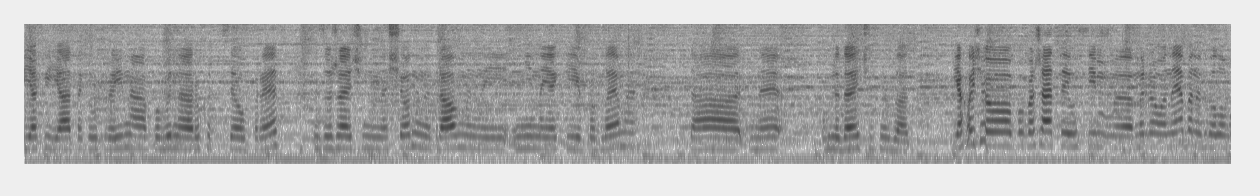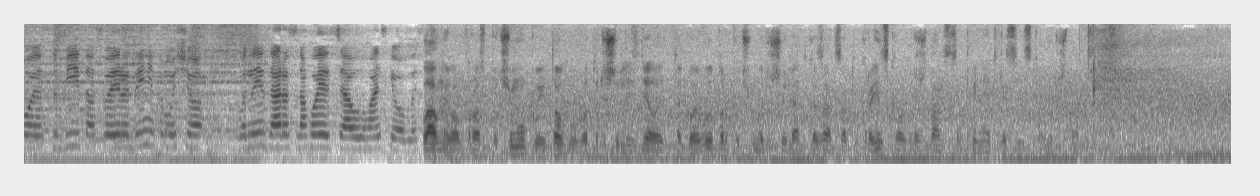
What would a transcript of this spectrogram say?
як і я, так і Україна повинна рухатися вперед, незважаючи ні на що, ні на травми, ні, на які проблеми та не оглядаючись назад. Я хочу побажати усім е, мирного неба над головою собі та своїй родині, тому що вони зараз знаходяться у Луганській області. Главный вопрос, почему по итогу вот решили сделать такой выбор, почему решили отказаться от украинского гражданства, принять российское гражданство?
